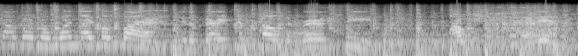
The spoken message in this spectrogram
now go from one night of fire to the very difficult and rarely seen. Ouch. Again.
